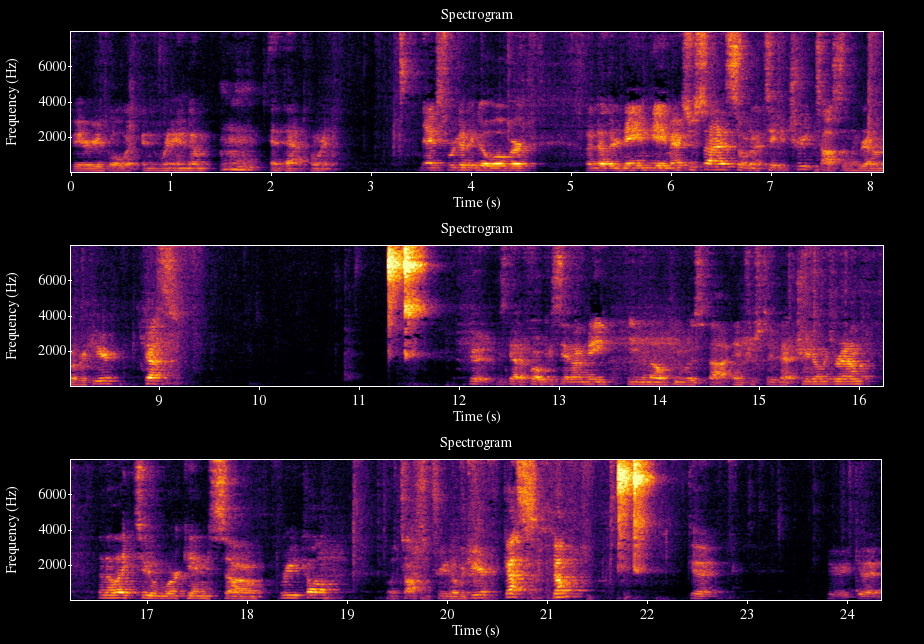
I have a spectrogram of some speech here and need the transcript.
variable and random at that point. Next, we're gonna go over another name game exercise. So I'm gonna take a treat, toss it on the ground over here. Gus. Good, he's gotta focus in on me, even though he was uh, interested in that treat on the ground. Then I like to work in some recall. We'll toss the treat over here. Gus, come. Good, very good.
